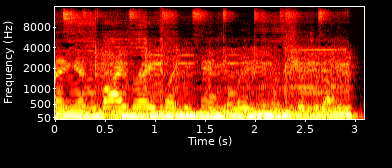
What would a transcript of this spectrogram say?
Thing, it vibrates like you can't believe. Let's switch it up.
